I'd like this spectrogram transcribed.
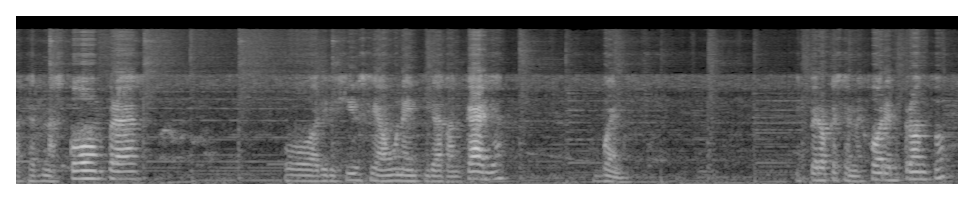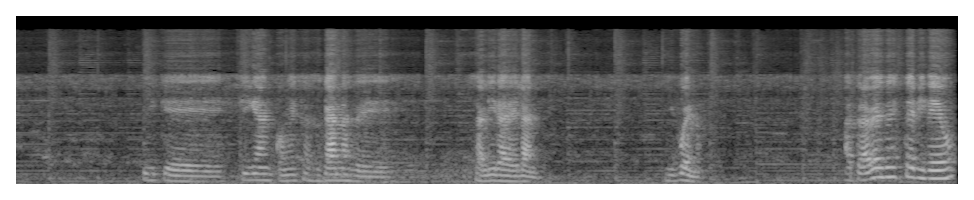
a hacer unas compras, o a dirigirse a una entidad bancaria. Bueno, espero que se mejoren pronto y que sigan con esas ganas de salir adelante. Y bueno, a través de este video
